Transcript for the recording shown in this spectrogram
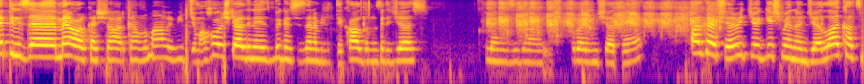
Hepinize merhaba arkadaşlar kanalıma ve videoma hoş geldiniz. Bugün sizlerle birlikte kaldığımız edeceğiz. Kulemizi burayı inşa etmeye. Arkadaşlar videoya geçmeden önce like atmayı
